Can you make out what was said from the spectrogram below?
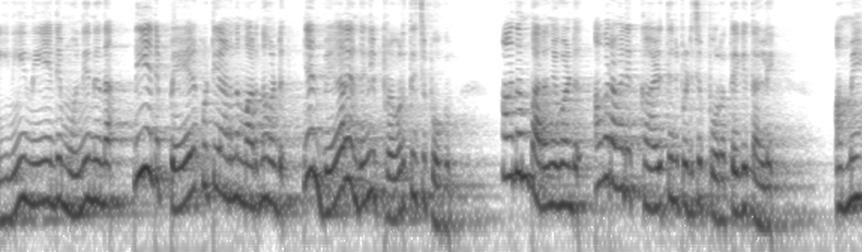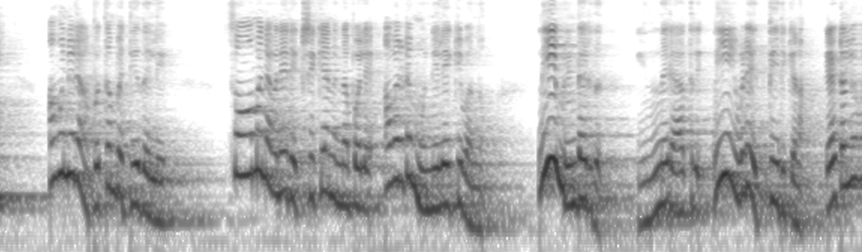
ഇനി നീ എന്റെ മുന്നിൽ നിന്ന നീ എന്റെ പേരക്കുട്ടിയാണെന്ന് മറന്നുകൊണ്ട് ഞാൻ വേറെ എന്തെങ്കിലും പ്രവർത്തിച്ചു പോകും. അതും പറഞ്ഞുകൊണ്ട് അവർ അവനെ കഴുത്തിന് പിടിച്ച് പുറത്തേക്ക് തള്ളി. അമ്മേ അവനൊരു അബദ്ധം പറ്റിയതല്ലേ? സോമൻ അവനെ രക്ഷിക്കാൻ എന്ന പോലെ അവരുടെ മുന്നിലേക്ക് വന്നു. നീ മിണ്ടരുത്. ഇന്ന് രാത്രി നീ ഇവിടെ എത്തിയിരിക്കണം. കേട്ടല്ലോ?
